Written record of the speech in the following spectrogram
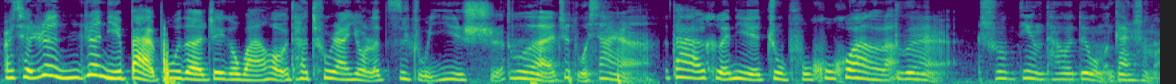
而且任任你摆布的这个玩偶，它突然有了自主意识，对，这多吓人啊！它还和你主仆互换了。对，说不定他会对我们干什么。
